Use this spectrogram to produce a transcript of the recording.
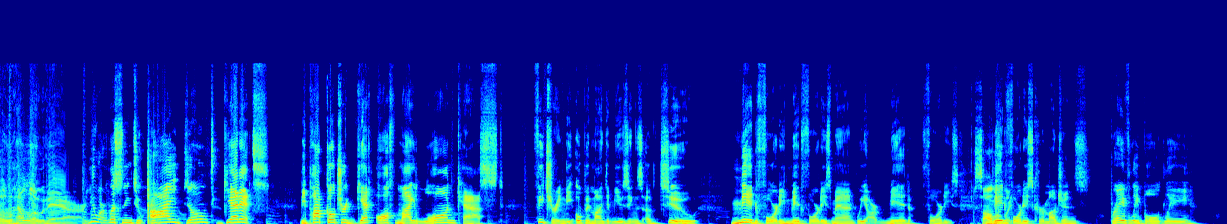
Oh, hello there. You are listening to I Don't Get It, the pop culture Get Off My Lawn cast, featuring the open minded musings of two mid 40, mid 40s, man. We are mid 40s. Solidly. Mid 40s curmudgeons, bravely, boldly,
